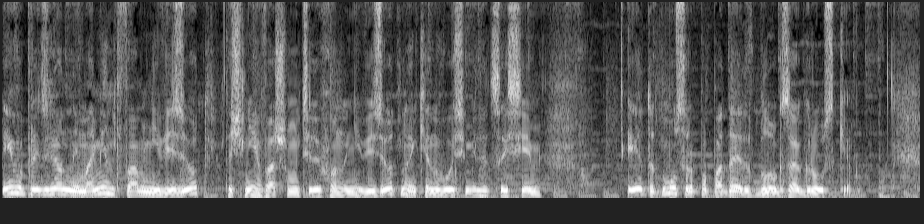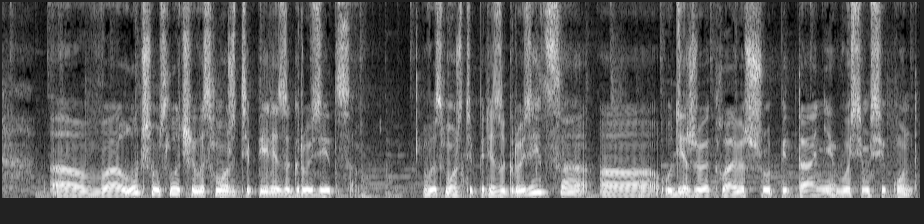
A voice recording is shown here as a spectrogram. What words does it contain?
И в определенный момент вам не везет, точнее, вашему телефону не везет Nokia N8 или C7, и этот мусор попадает в блок загрузки. А, в лучшем случае вы сможете перезагрузиться вы сможете перезагрузиться, э, удерживая клавишу питания 8 секунд,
